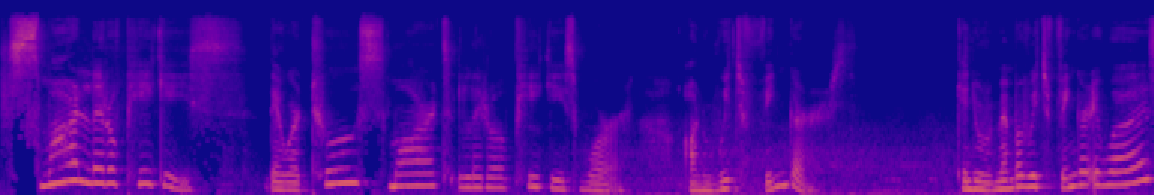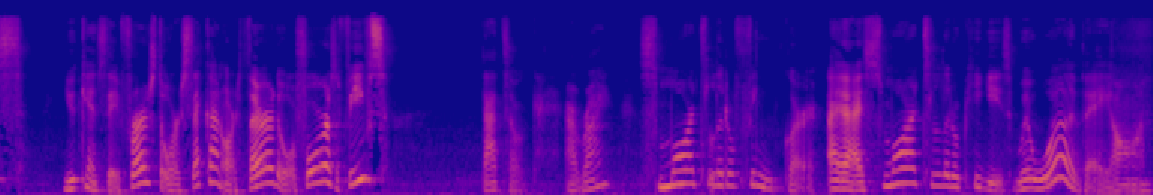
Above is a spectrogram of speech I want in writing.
Smart little piggies. There were two smart little piggies were on which fingers? Can you remember which finger it was? You can say first or second or third or fourth or fifth. That's okay. All right. Smart little finger. Uh, smart little piggies. Where were they on?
